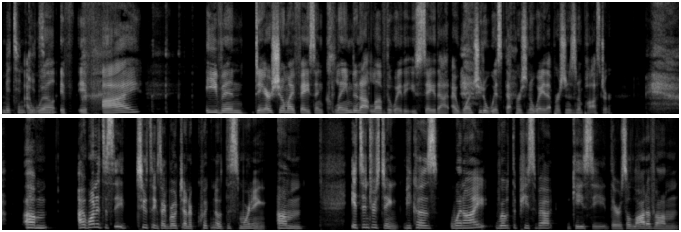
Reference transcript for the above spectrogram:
mitten I will if if I even dare show my face and claim to not love the way that you say that, I want you to whisk that person away. That person is an imposter. Um, I wanted to say two things. I wrote down a quick note this morning. Um, it's interesting because when I wrote the piece about Gacy, there's a lot of um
